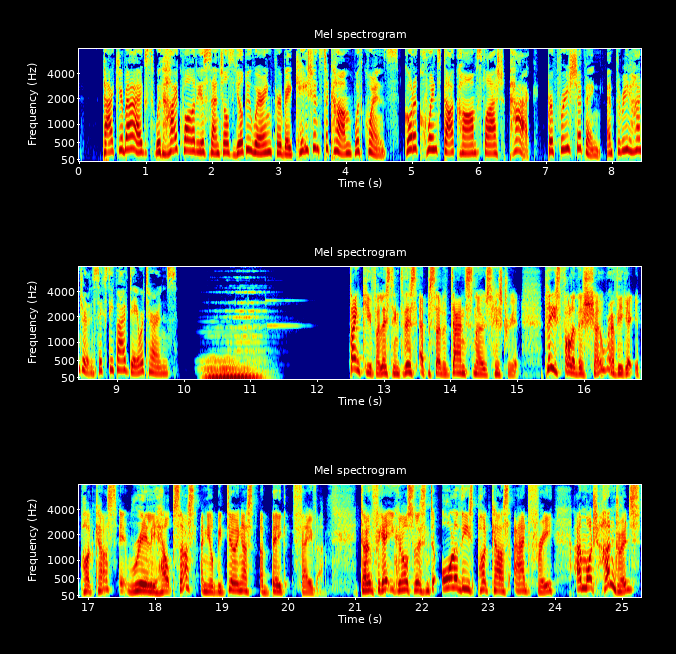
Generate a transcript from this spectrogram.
Pack your bags with high-quality essentials you'll be wearing for vacations to come with Quince. Go to quince.com slash pack for free shipping and 365-day returns. Thank you for listening to this episode of Dan Snow's History Hit. Please follow this show wherever you get your podcasts. It really helps us, and you'll be doing us a big favour. Don't forget, you can also listen to all of these podcasts ad free and watch hundreds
